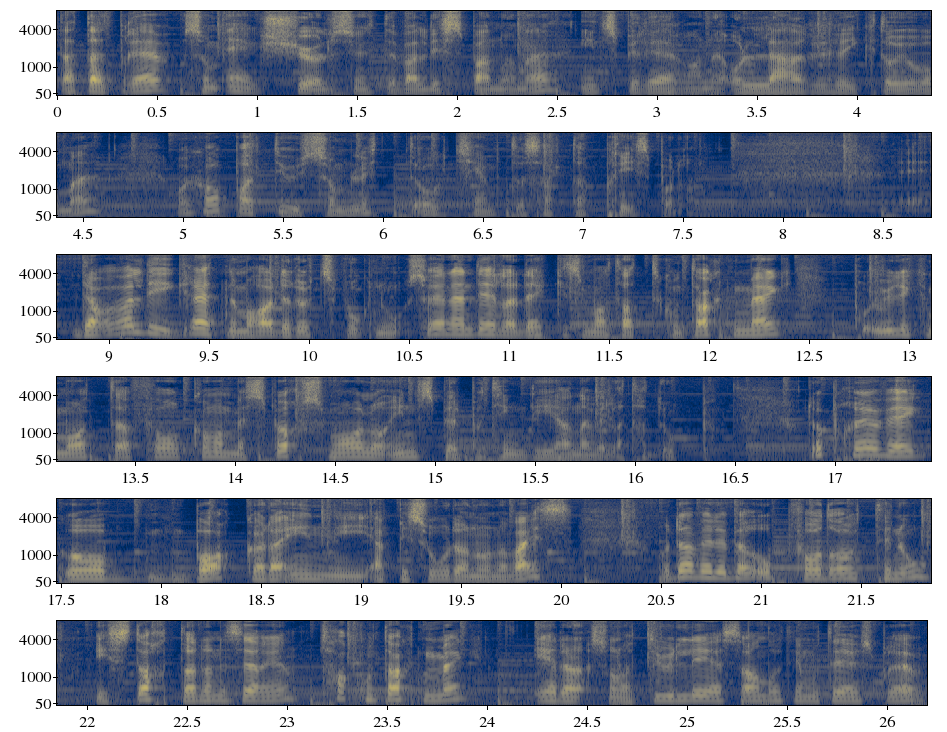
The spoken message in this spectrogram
Dette er et brev som jeg sjøl syns er veldig spennende, inspirerende og lærerikt å jobbe med. Og jeg håper at du som lytter òg kommer til å sette pris på det. Det var veldig greit når vi hadde Ruths nå, så er det en del av dere som har tatt kontakt med meg på ulike måter for å komme med spørsmål og innspill på ting de gjerne ville tatt opp. Da prøver jeg å bake det inn i episodene underveis. Og da vil jeg bare oppfordre deg til nå, i starten av denne serien, ta kontakt med meg. Er det sånn at du leser andre Timoteus brev,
